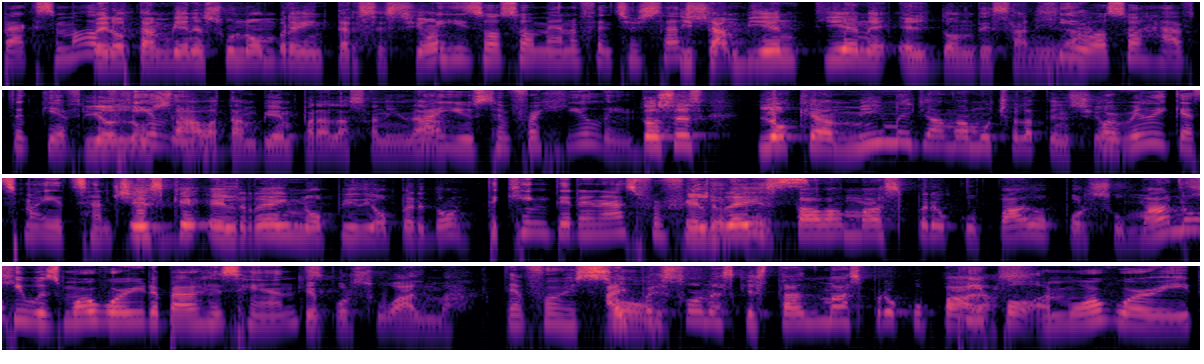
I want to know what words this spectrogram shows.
backs him up. pero también es un hombre de But intercesión he's also a man of y intercession. también tiene el don de He sanidad. also have the gift Dios of lo usaba healing. también para la sanidad. I used him for healing. Entonces, lo que a mí me llama mucho la What atención really gets my attention, es que el rey no pidió perdón. the king didn't ask for El rey forgiveness. estaba más preocupado por su mano He was more worried about his hands que por su alma. Than for his Hay soul. personas que están más preocupadas People are more worried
